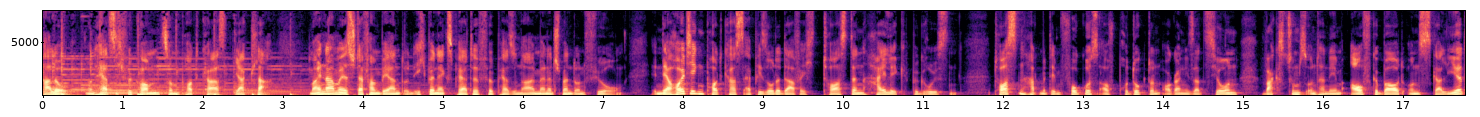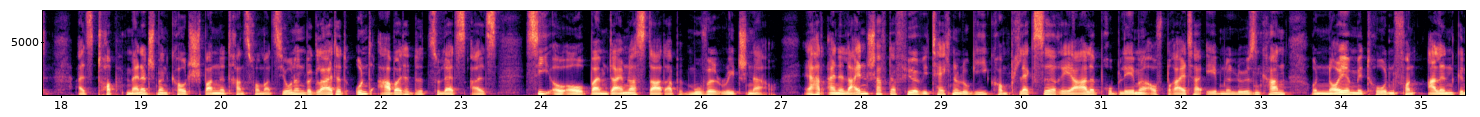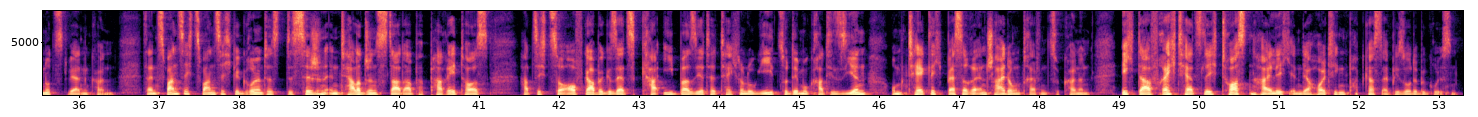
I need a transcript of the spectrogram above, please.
Hallo und herzlich willkommen zum Podcast Ja klar. Mein Name ist Stefan Berndt und ich bin Experte für Personalmanagement und Führung. In der heutigen Podcast-Episode darf ich Thorsten Heilig begrüßen. Thorsten hat mit dem Fokus auf Produkt und Organisation Wachstumsunternehmen aufgebaut und skaliert, als Top-Management-Coach spannende Transformationen begleitet und arbeitete zuletzt als COO beim Daimler Startup Movil Reach Now. Er hat eine Leidenschaft dafür, wie Technologie komplexe, reale Probleme auf breiter Ebene lösen kann und neue Methoden von allen genutzt werden können. Sein 2020 gegründetes Decision Intelligence Startup Paretos hat sich zur Aufgabe gesetzt, KI-basierte Technologie zu demokratisieren, um täglich bessere Entscheidungen treffen zu können. Ich darf recht herzlich Thorsten Heilig in der heutigen Podcast-Episode begrüßen.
